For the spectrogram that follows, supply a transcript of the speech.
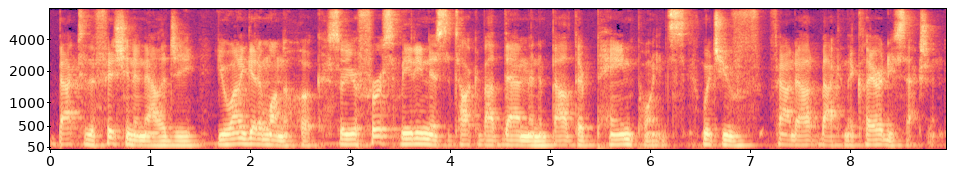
back to the fishing analogy you want to get them on the hook. So your first meeting is to talk about them and about their pain points which you've found out back in the clarity section.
